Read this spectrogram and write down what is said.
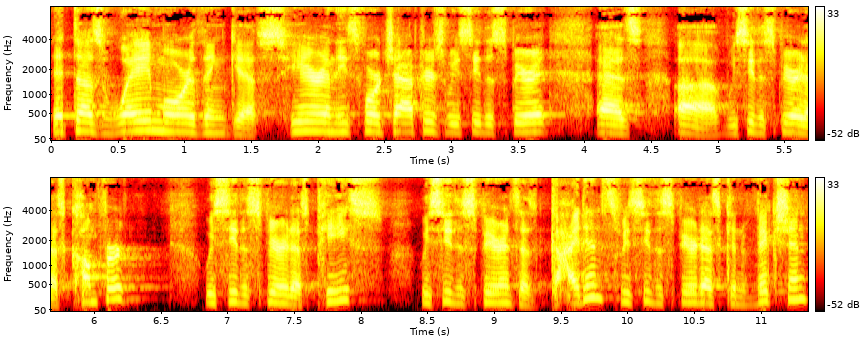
It does way more than gifts. Here in these four chapters, we see the Spirit as uh, we see the Spirit as comfort. We see the Spirit as peace. We see the Spirit as guidance. We see the Spirit as conviction.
